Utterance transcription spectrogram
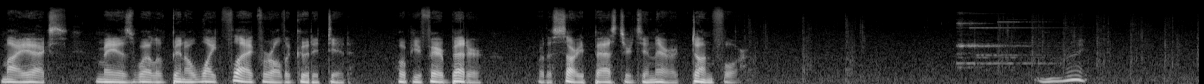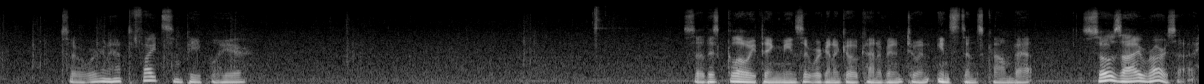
My ex may as well have been a white flag for all the good it did. Hope you fare better, or the sorry bastards in there are done for. Alright. So we're gonna have to fight some people here. So this glowy thing means that we're gonna go kind of into an instance combat. Sozai Rarzai.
